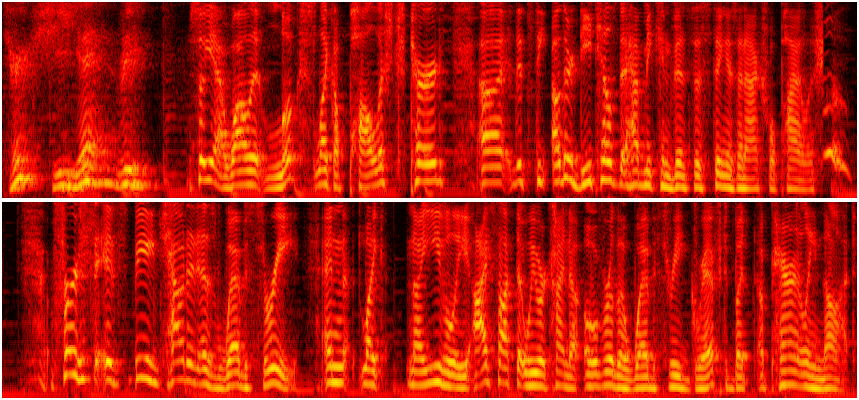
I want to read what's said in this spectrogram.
Tertiary. So yeah, while it looks like a polished turd, uh, it's the other details that have me convinced this thing is an actual pile of shit. First, it's being touted as Web3, and like naively, I thought that we were kind of over the Web3 grift, but apparently not.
